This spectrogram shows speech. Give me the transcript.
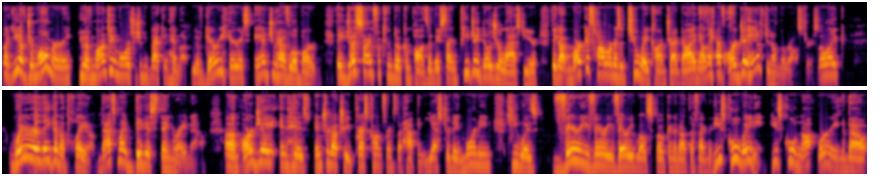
Like you have Jamal Murray, you have Monte Morris, who should be backing him up. You have Gary Harris, and you have Will Barton. They just signed Facundo Campazzo. They signed PJ Dozier last year. They got Marcus Howard as a two way contract guy. Now they have RJ Hampton on the roster. So like where are they going to play him? That's my biggest thing right now. Um, RJ, in his introductory press conference that happened yesterday morning, he was very, very, very well spoken about the fact that he's cool waiting. He's cool not worrying about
